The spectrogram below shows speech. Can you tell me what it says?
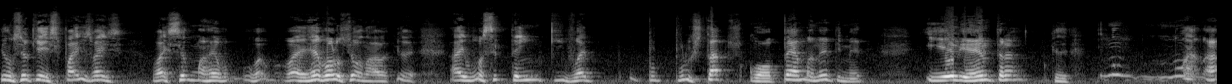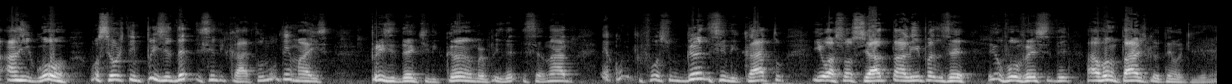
e não sei o que, esse país vai, vai ser uma vai revolucionar. Aí você tem que vai para o status quo permanentemente. E ele entra. Dizer, não, não, a, a rigor, você hoje tem presidente de sindicato, não tem mais presidente de Câmara, presidente de Senado. É como que fosse um grande sindicato e o associado está ali para dizer, eu vou ver se tem a vantagem que eu tenho aqui. Né?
